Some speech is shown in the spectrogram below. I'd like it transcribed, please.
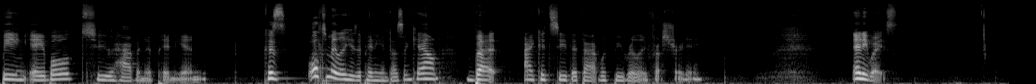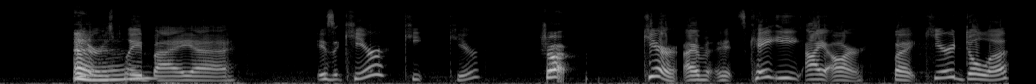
being able to have an opinion cuz ultimately his opinion doesn't count, but I could see that that would be really frustrating. Anyways, Peter is Uh, played by uh is it Kier? Ki- Kier? Sure. Kier. I'm it's K E I R. But Keir Dullea.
